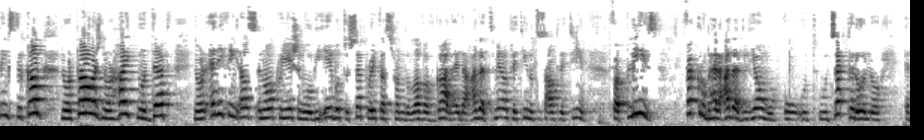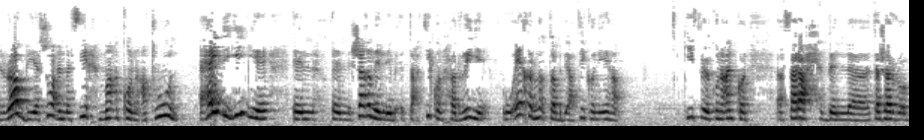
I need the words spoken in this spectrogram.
things to come nor powers nor height nor depth nor anything else in all creation will be able to separate us from the love of God هذا عدد 38 و 39 فبليز فكروا بهالعدد اليوم وتذكروا انه الرب يسوع المسيح معكم على طول هيدي هي الشغلة اللي بتعطيكم حرية. وآخر نقطة بدي اعطيكم إياها كيف يكون عندكم فرح بالتجرب.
